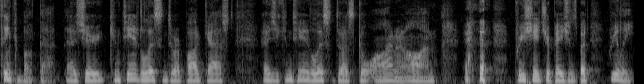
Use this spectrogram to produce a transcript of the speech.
think about that as you continue to listen to our podcast, as you continue to listen to us go on and on. Appreciate your patience, but really,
